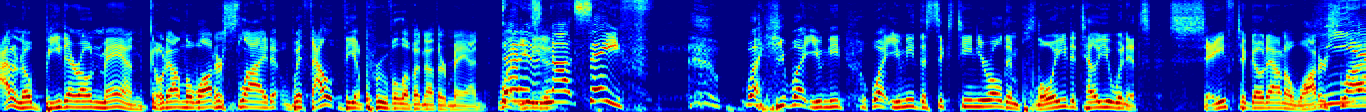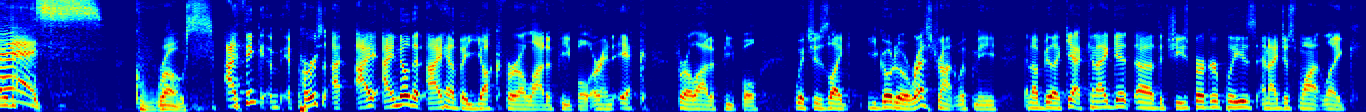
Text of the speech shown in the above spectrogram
I don't know, be their own man. Go down the water slide without the approval of another man. What, That you is need a- not safe. what you what you need what you need the 16-year-old employee to tell you when it's safe to go down a water slide? Yes. Gross. I think um, pers- I, I I know that I have a yuck for a lot of people or an ick for a lot of people, which is like you go to a restaurant with me and I'll be like, yeah, can I get uh, the cheeseburger, please? And I just want like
